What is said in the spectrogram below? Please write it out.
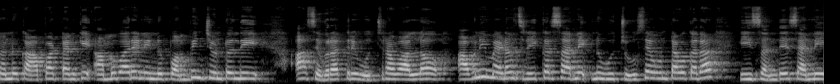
నన్ను కాపాడటానికి అమ్మవారి నిన్ను పంపించుంటుంది. ఆ శివరాత్రి ఉత్సవాల్లో అవని మేడం శ్రీకర్ సార్ని నువ్వు చూసే ఉంటావు కదా. ఈ సందేశాన్ని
